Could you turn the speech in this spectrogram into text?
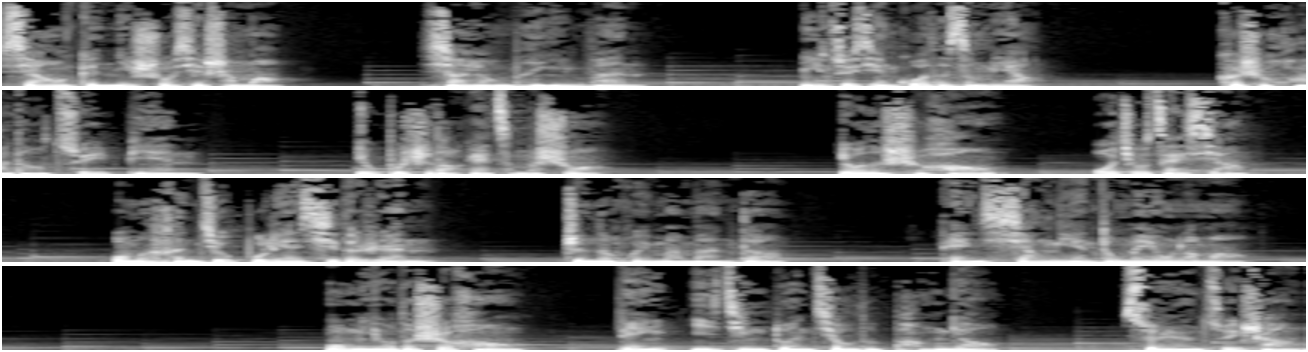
想要跟你说些什么，想要问一问你最近过得怎么样，可是话到嘴边，又不知道该怎么说。有的时候，我就在想，我们很久不联系的人，真的会慢慢的连想念都没有了吗？我们有的时候，连已经断交的朋友，虽然嘴上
